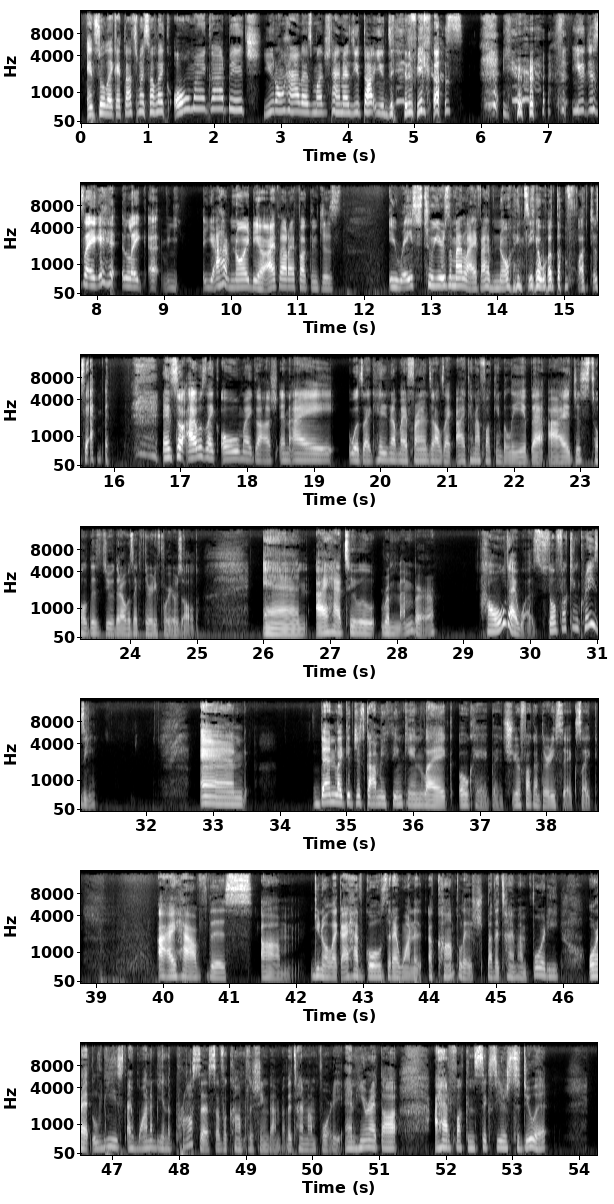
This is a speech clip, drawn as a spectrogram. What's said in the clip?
and so like I thought to myself, like, oh my god, bitch, you don't have as much time as you thought you did because you're you just like like uh, I have no idea. I thought I fucking just erased two years of my life. I have no idea what the fuck just happened. And so I was like, oh my gosh. And I was like hitting up my friends and I was like, I cannot fucking believe that I just told this dude that I was like 34 years old. And I had to remember how old I was. So fucking crazy. And then like it just got me thinking like, okay, bitch, you're fucking 36. Like I have this um you know, like I have goals that I want to accomplish by the time I'm 40, or at least I want to be in the process of accomplishing them by the time I'm 40. And here I thought I had fucking six years to do it.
